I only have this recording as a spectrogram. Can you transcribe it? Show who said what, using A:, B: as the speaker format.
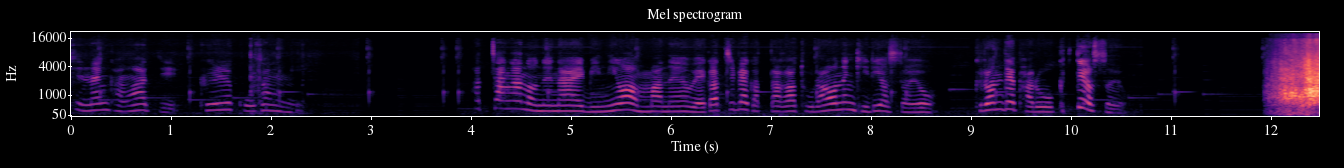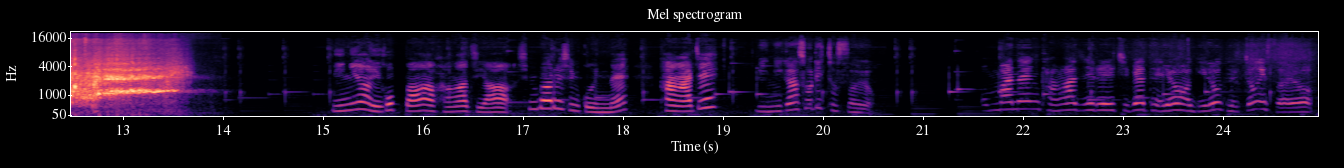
A: 소리치는 강아지 글 고성미 화창한 어느 날 미니와 엄마는 외갓집에 갔다가 돌아오는 길이었어요. 그런데 바로 그때였어요.
B: 미니야 이것 봐 강아지야 신발을 신고 있네 강아지?
A: 미니가 소리쳤어요. 엄마는 강아지를 집에 데려가기로 결정했어요.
